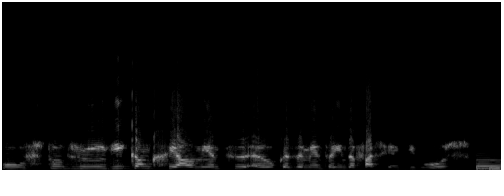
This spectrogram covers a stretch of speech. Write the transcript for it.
os estudos me indicam que realmente eh, o casamento ainda faz sentido hoje.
